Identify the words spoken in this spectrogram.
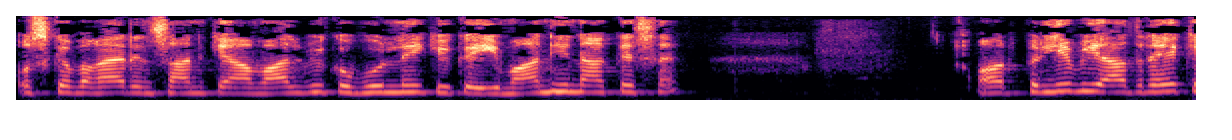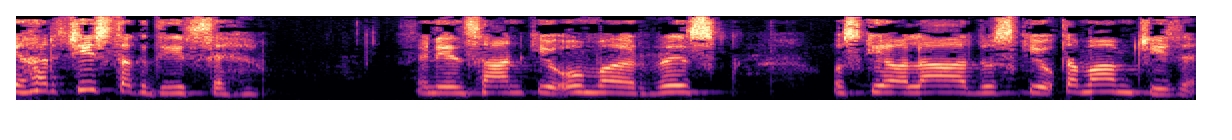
اس کے بغیر انسان کے اعمال بھی قبول نہیں کیونکہ ایمان ہی ناقص ہے۔ اور پھر یہ بھی یاد رہے کہ ہر چیز تقدیر سے ہے۔ یعنی انسان کی عمر رسک اس کی اولاد، اس کی تمام چیزیں،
